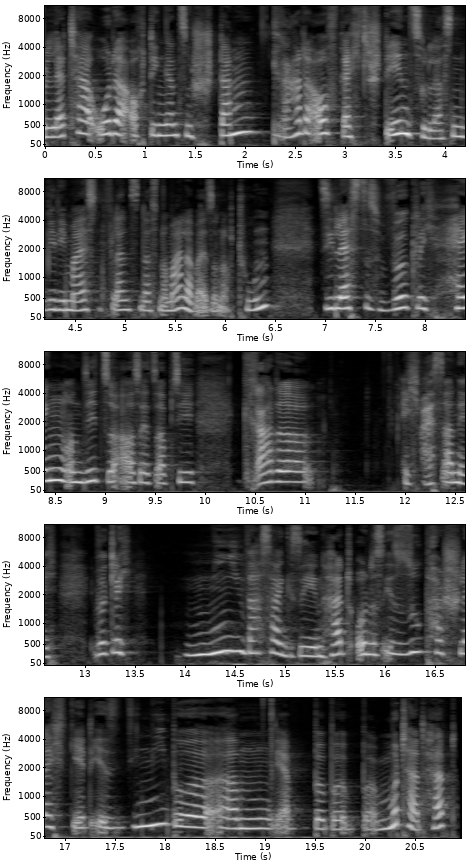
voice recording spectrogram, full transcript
Blätter oder auch den ganzen Stamm gerade aufrecht stehen zu lassen, wie die meisten Pflanzen das normalerweise noch tun. Sie lässt es wirklich hängen und sieht so aus, als ob sie gerade ich weiß auch nicht, wirklich nie Wasser gesehen hat und es ihr super schlecht geht, ihr sie nie be, ähm, ja, be, be, bemuttert hat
